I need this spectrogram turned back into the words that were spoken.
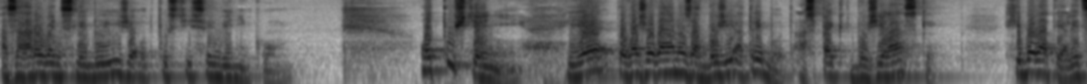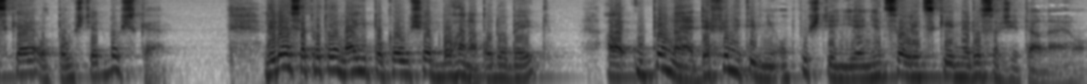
a zároveň slibují, že odpustí svým vynikům. Odpuštění je považováno za boží atribut, aspekt boží lásky. Chybovat je lidské, odpouštět božské. Lidé se proto mají pokoušet Boha napodobit, ale úplné definitivní odpuštění je něco lidsky nedosažitelného.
